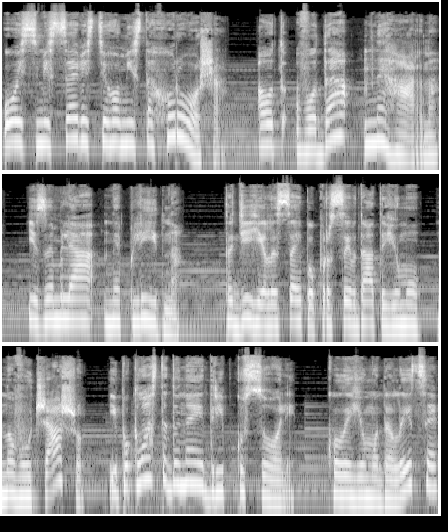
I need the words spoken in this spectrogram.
Ось місцевість цього міста хороша, а от вода негарна і земля неплідна. Тоді Єлисей попросив дати йому нову чашу і покласти до неї дрібку солі. Коли йому дали це,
